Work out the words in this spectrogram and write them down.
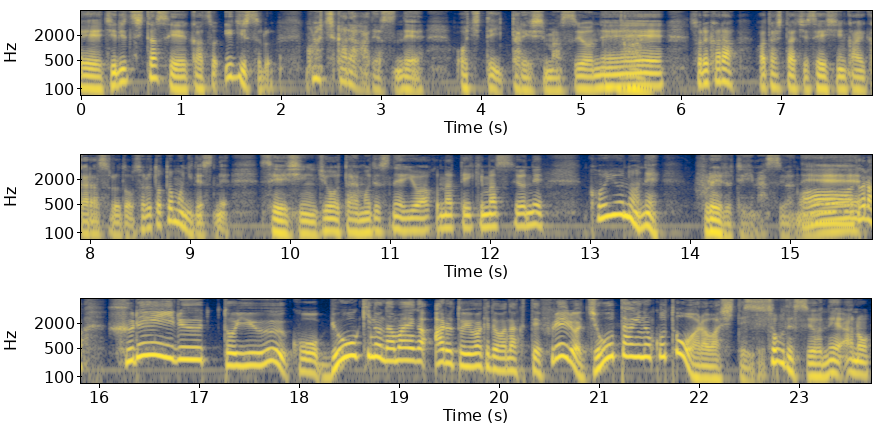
えー、自立した生活を維持する。この力がですね落ちていったりしますよね、はい、それから私たち精神科医からするとそれとともにですね精神状態もですね弱くなっていきますよね。こういうのをねフレイルと言いますよね。だからフレイルというこう病気の名前があるというわけではなくてフレイルは状態のことを表している。そうですよね。あの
